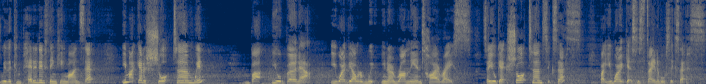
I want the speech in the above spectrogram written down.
with a competitive thinking mindset, you might get a short term win, but you'll burn out. You won't be able to, you know, run the entire race. So you'll get short term success, but you won't get sustainable success.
